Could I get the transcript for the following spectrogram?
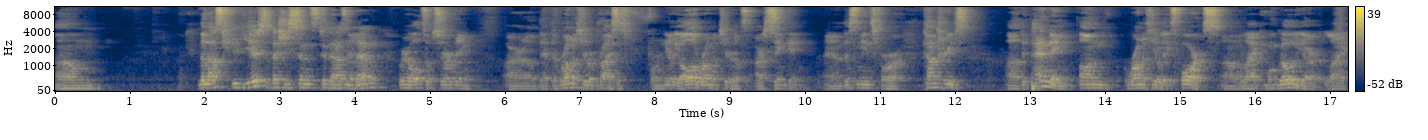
Um, the last few years, especially since 2011, we're also observing uh, that the raw material prices for nearly all raw materials are sinking. And this means for countries uh, depending on raw material exports, uh, like Mongolia, like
